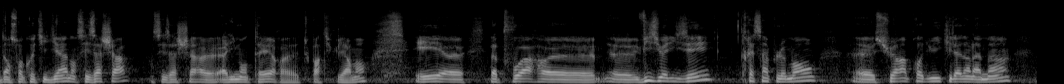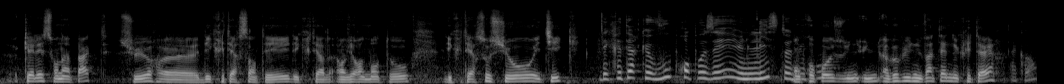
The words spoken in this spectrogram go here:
dans son quotidien, dans ses achats, dans ses achats alimentaires tout particulièrement, et va pouvoir visualiser très simplement sur un produit qu'il a dans la main quel est son impact sur euh, des critères santé, des critères environnementaux, des critères sociaux, éthiques. Des critères que vous proposez, une liste On propose une, une, un peu plus d'une vingtaine de critères. D'accord.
